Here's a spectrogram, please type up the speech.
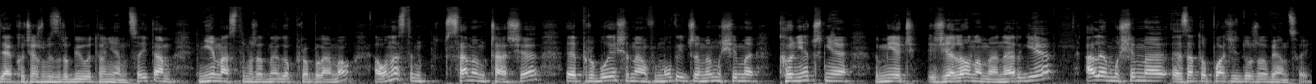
jak chociażby zrobiły to Niemcy i tam nie ma z tym żadnego problemu, a u nas w tym samym czasie próbuje się nam wmówić, że my musimy koniecznie mieć zieloną energię, ale musimy za to płacić dużo więcej.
